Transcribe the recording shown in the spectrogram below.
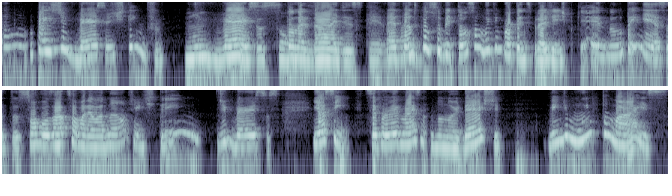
é um, um país diverso, a gente tem diversas tonalidades. né? Tanto que os subtons são muito importantes pra gente, porque não tem essa, só rosado, só amarelado. Não, gente, tem diversos. E assim, se você for ver mais no- no Nordeste, vende muito mais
